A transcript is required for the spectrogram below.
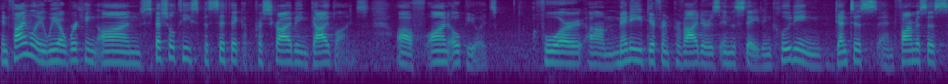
And finally, Finally, we are working on specialty-specific prescribing guidelines uh, on opioids for um, many different providers in the state, including dentists and pharmacists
